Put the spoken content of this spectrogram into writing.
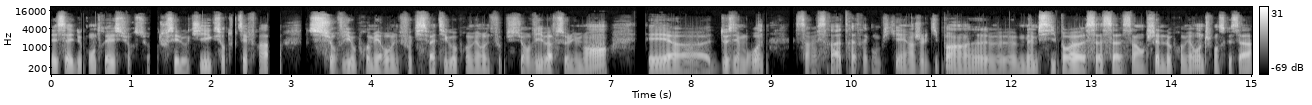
essaye de contrer sur, sur tous ses low kicks, sur toutes ses frappes. Survie au premier round, faut qu'il se fatigue au premier round, faut que tu survives absolument. Et euh, deuxième round, ça restera très très compliqué. Hein, je le dis pas, hein, euh, même si pour, ça, ça, ça enchaîne le premier round, je pense que ça,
